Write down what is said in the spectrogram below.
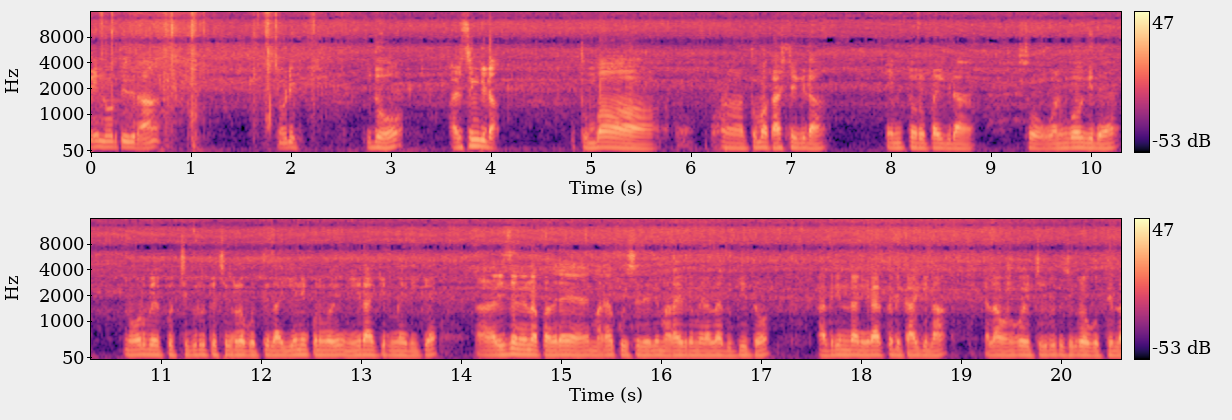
ಏನು ನೋಡ್ತಿದ್ದೀರಾ? ನೋಡಿ, ಇದು ಹಳಸಿನ ಗಿಡ. ತುಂಬ ತುಂಬ ಕಾಸ್ಟ್ಲಿ ಗಿಡ. ಎಂಟುನೂರು ರೂಪಾಯಿ ಗಿಡ. ಸೊ ಒಣಗೋಗಿದೆ. ನೋಡಬೇಕು ಚಿಗುರುತ್ತೆ ಚಿಗುರಲ್ಲ ಗೊತ್ತಿಲ್ಲ. ಏನಕ್ಕೆ ಒಣಗೋಗಿದೆ ನೀರು ಹಾಕಿರಲಿಲ್ಲ ಇದಕ್ಕೆ. ರೀಸನ್ ಏನಪ್ಪ ಅಂದರೆ ಮರ ಕುಸಿದಲ್ಲಿ ಮರ ಇದ್ರ ಮೇಲೆಲ್ಲ ಬಿದ್ದಿತ್ತು ಅದರಿಂದ ನೀರು ಹಾಕೋದಕ್ಕಾಗಿಲ್ಲ ಎಲ್ಲ ಒಣಗೋಗಿ ಚಿಗುರುತ್ತೆ ಚಿಗುರೋ ಗೊತ್ತಿಲ್ಲ.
